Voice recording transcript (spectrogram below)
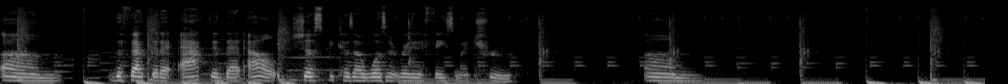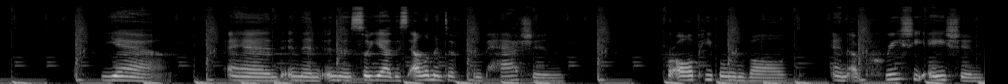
um, the fact that I acted that out just because I wasn't ready to face my truth. Um, yeah, and and then and then so yeah, this element of compassion for all people involved and appreciation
